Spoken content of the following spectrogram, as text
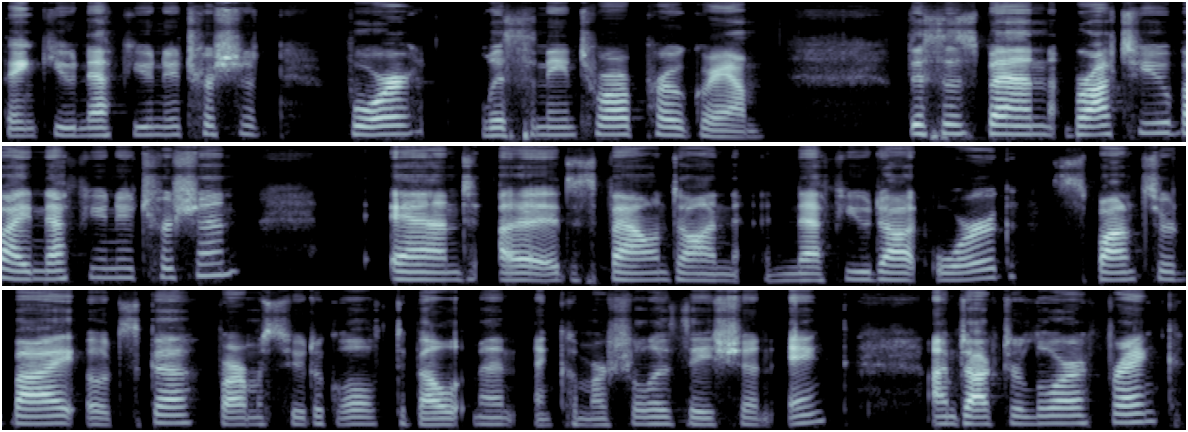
thank you, NephU Nutrition, for listening to our program. This has been brought to you by NephU Nutrition and uh, it is found on nephu.org, sponsored by Otsuka Pharmaceutical Development and Commercialization, Inc. I'm Dr. Laura Frank,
